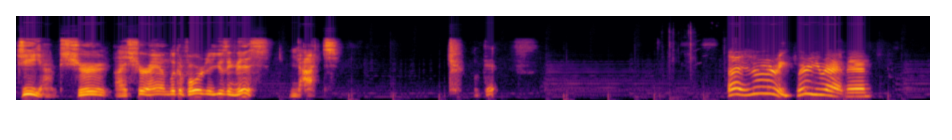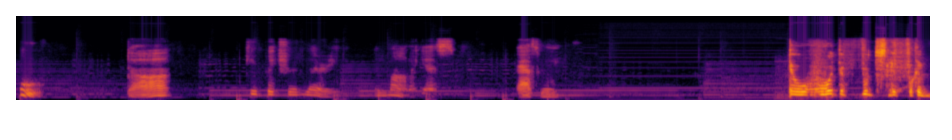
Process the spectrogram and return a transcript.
Gee, I'm sure, I sure am looking forward to using this. Not. okay. Hey, Larry, where are you at, man? Ooh. Dog. Cute picture of Larry. And mom, I guess. Bathroom. What the fucking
